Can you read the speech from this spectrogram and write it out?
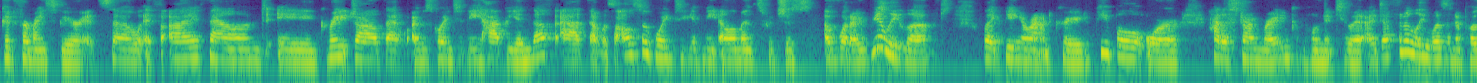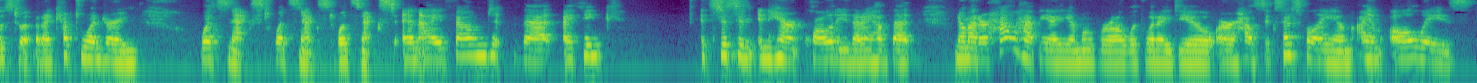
good for my spirit. So if i found a great job that i was going to be happy enough at that was also going to give me elements which is of what i really loved like being around creative people or had a strong writing component to it i definitely wasn't opposed to it but i kept wondering what's next? What's next? What's next? And i found that i think it's just an inherent quality that I have that no matter how happy I am overall with what I do or how successful I am, I am always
